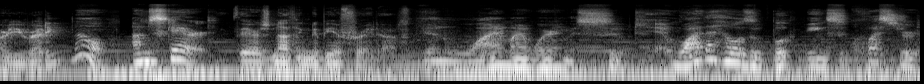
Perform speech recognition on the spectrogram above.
Are you ready? No, I'm scared. There's nothing to be afraid of. Then why am I wearing the suit? Why the hell is a book being sequestered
